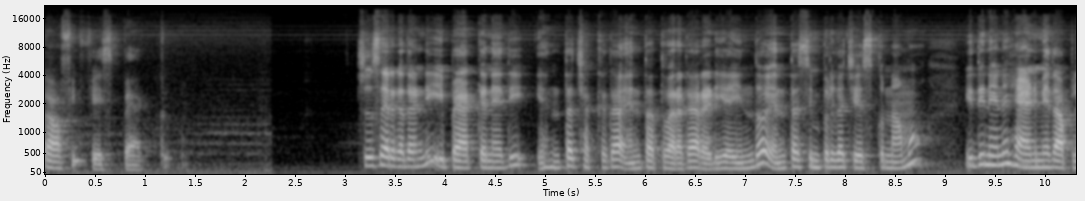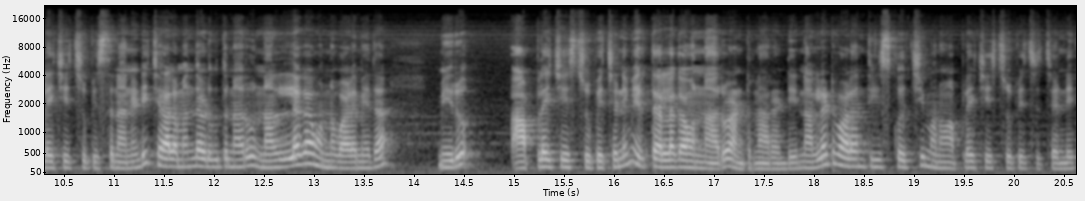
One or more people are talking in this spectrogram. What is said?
కాఫీ ఫేస్ ప్యాక్. చూసారు కదండి? ఈ ప్యాక్ అనేది ఎంత చక్కగా ఎంత త్వరగా రెడీ అయిందో ఎంత సింపుల్గా చేసుకున్నామో ఇది నేను హ్యాండ్ మీద అప్లై చేసి చూపిస్తున్నానండి. చాలామంది అడుగుతున్నారు నల్లగా ఉన్న వాళ్ళ మీద మీరు అప్లై చేసి చూపించండి మీరు తెల్లగా ఉన్నారు అంటున్నారండి. నల్లటి వాళ్ళని తీసుకొచ్చి మనం అప్లై చేసి చూపించండి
